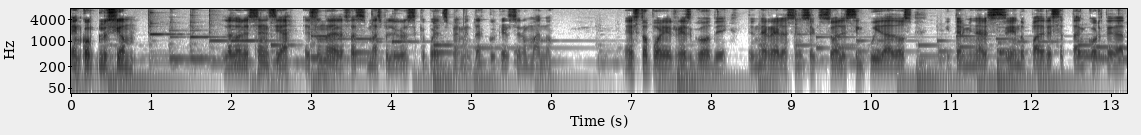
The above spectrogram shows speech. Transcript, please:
En conclusión, la adolescencia es una de las fases más peligrosas que puede experimentar cualquier ser humano. Esto por el riesgo de tener relaciones sexuales sin cuidados y terminar siendo padres a tan corta edad.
